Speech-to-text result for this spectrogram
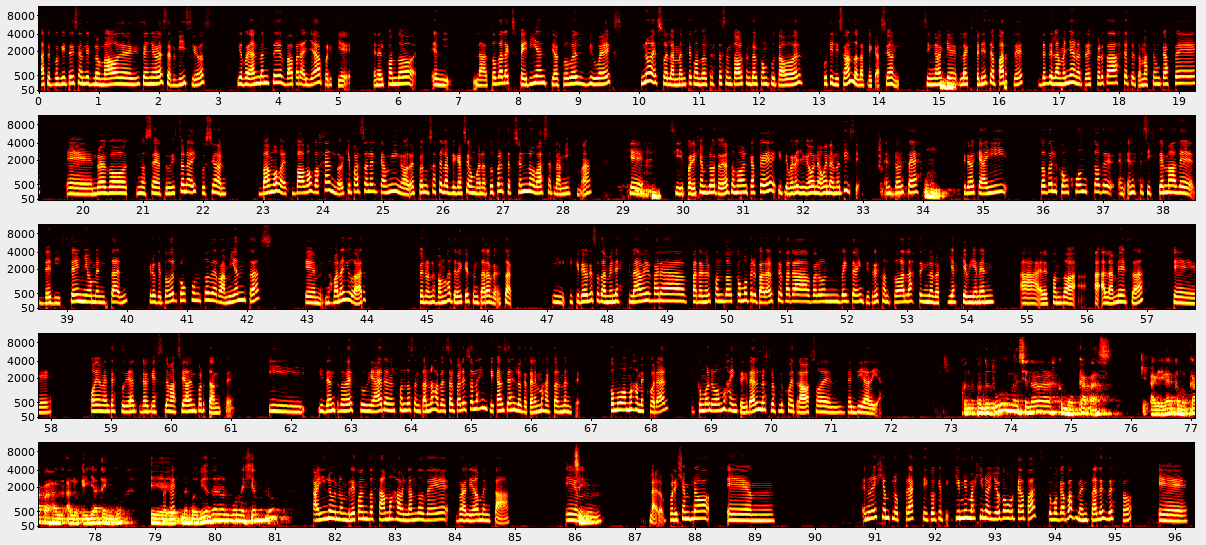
Hace poquito hice un diplomado de diseño de servicios y realmente va para allá porque, en el fondo, el, la, toda la experiencia, todo el UX, no es solamente cuando tú estás sentado al frente del computador utilizando la aplicación, sino que la experiencia parte desde la mañana, te despertaste, te tomaste un café, eh, luego, no sé, tuviste una discusión, vamos, vamos bajando, ¿qué pasó en el camino? Después usaste la aplicación, bueno, tu percepción no va a ser la misma que si, por ejemplo, te hubieras tomado el café y te hubiera llegado una buena noticia. Entonces, creo que ahí todo el conjunto de, en, este sistema de, diseño mental, creo que todo el conjunto de herramientas eh, nos van a ayudar, pero nos vamos a tener que sentar a pensar. Y, creo que eso también es clave para, para en el fondo, cómo prepararse para, para un 2023 con todas las tecnologías que vienen a, en el fondo a, a, la mesa. Eh, obviamente estudiar creo que es demasiado importante. Y, y dentro de estudiar, en el fondo, sentarnos a pensar cuáles son las implicancias en lo que tenemos actualmente. Cómo vamos a mejorar y cómo lo vamos a integrar en nuestro flujo de trabajo del, del día a día. Cuando, cuando tú mencionabas como capas, agregar como capas a, lo que ya tengo. Eh, ¿Me podrías dar algún ejemplo? Ahí lo nombré cuando estábamos hablando de realidad aumentada. Em, claro, por ejemplo, em, en un ejemplo práctico, que, me imagino yo como capas, como capas mentales de esto, eh,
